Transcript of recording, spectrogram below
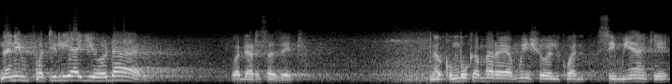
na ni mfuatiliaji hodari wa darasa zetu. Nakumbuka mara ya mwisho alikuwa simu yake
